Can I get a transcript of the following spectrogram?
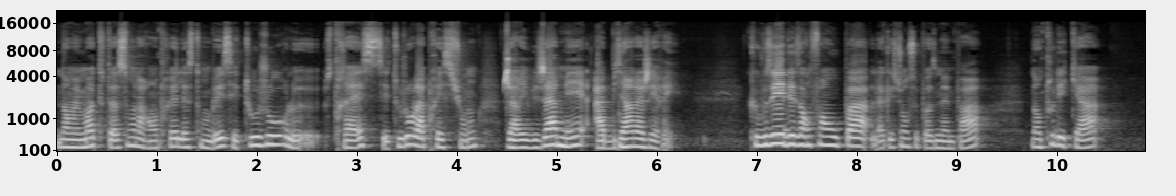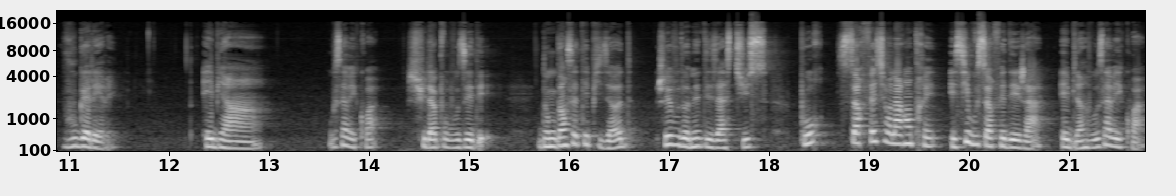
non mais moi de toute façon la rentrée laisse tomber, c'est toujours le stress, c'est toujours la pression, j'arrive jamais à bien la gérer. Que vous ayez des enfants ou pas, la question se pose même pas. Dans tous les cas, vous galérez. Eh bien, vous savez quoi? Je suis là pour vous aider. Donc dans cet épisode, je vais vous donner des astuces pour surfer sur la rentrée. Et si vous surfez déjà, eh bien vous savez quoi?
